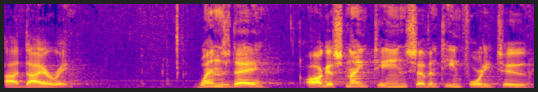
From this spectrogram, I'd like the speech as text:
uh, diary. Wednesday, August 19, 1742.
